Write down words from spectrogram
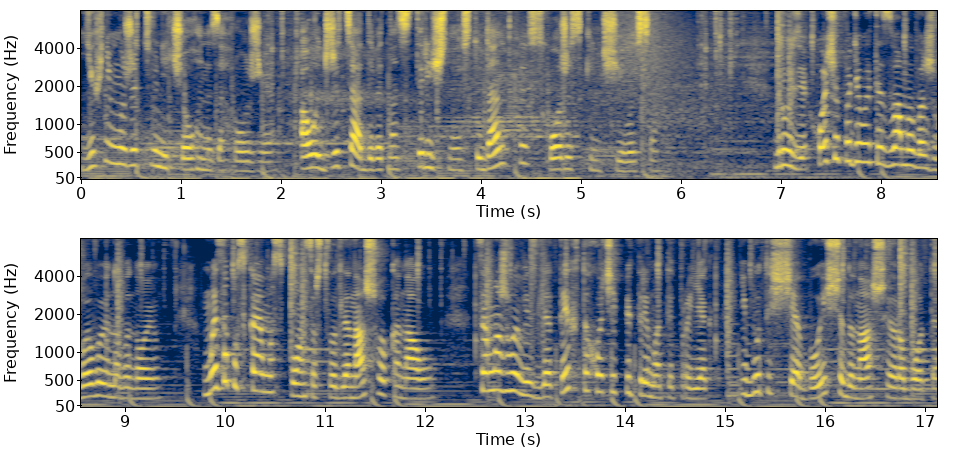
Їхньому життю нічого не загрожує. А от життя 19-річної студентки, схоже, скінчилося. Друзі, хочу поділитися з вами важливою новиною. Ми запускаємо спонсорство для нашого каналу. Це можливість для тих, хто хоче підтримати проєкт і бути ще ближче до нашої роботи.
